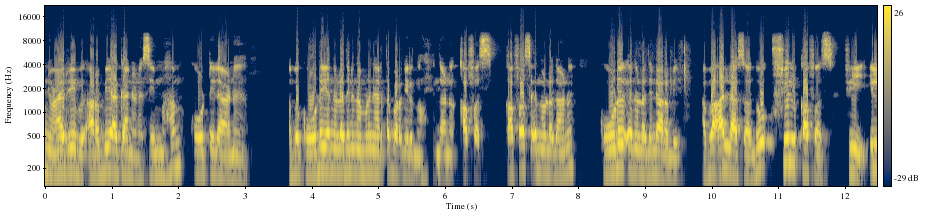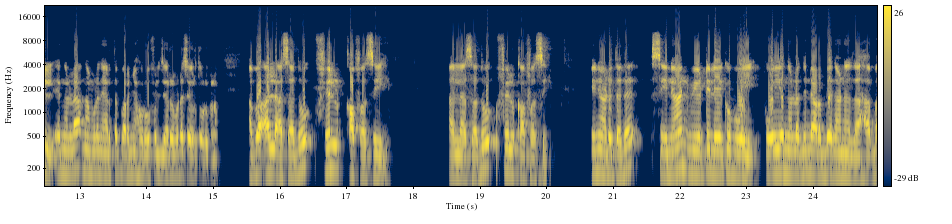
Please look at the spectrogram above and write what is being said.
നുഅരിബ് അറബിയാക്കാനാണ് സിംഹം കോട്ടിലാണ്. അപ്പൊ കോട് എന്നുള്ളതിന് നമ്മൾ നേരത്തെ പറഞ്ഞിരുന്നു എന്താണ് കഫസ്. കഫസ് എന്നുള്ളതാണ് കോട് എന്നുള്ളതിന്റെ അറബി. അപ്പൊ അൽ അസദു ഫിൽ കഫസ് ഫി ഇൽ എന്നുള്ള നമ്മൾ നേരത്തെ പറഞ്ഞ ഹുറൂഫുൽ ജർ ഇവിടെ ചേർത്ത് കൊടുക്കണം. അപ്പൊ അൽ അസദു ഫിൽ കഫസി അൽ അസദു ഫിൽ കഫസി ഇനി അടുത്തത് സിനാൻ വീട്ടിലേക്ക് പോയി. പോയി എന്നുള്ളതിന്റെ അറബി ഏതാണ്? ദഹബ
